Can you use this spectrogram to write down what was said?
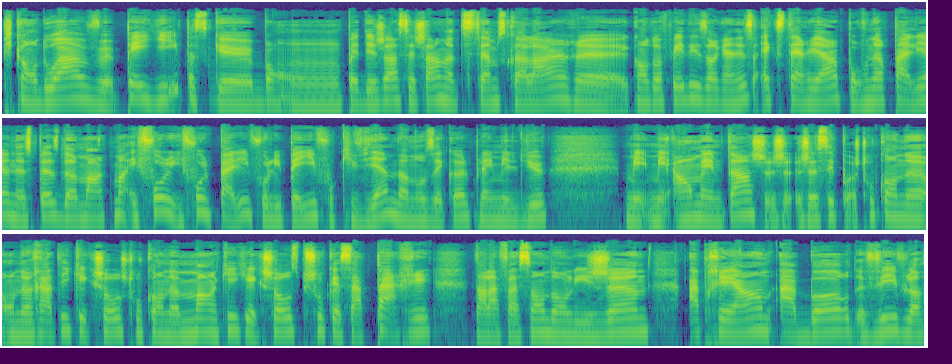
puis qu'on doive payer parce que bon, on paie déjà assez cher notre système scolaire, euh, qu'on doit payer des organismes extérieurs pour venir pallier une espèce de manquement. Il faut, il faut le pallier, il faut les payer, il faut qu'ils viennent dans nos écoles plein milieu. Mais, mais en même temps, je, je, sais pas. Je trouve qu'on a, on a raté quelque chose. Je trouve qu'on a manqué quelque chose. Puis je trouve que ça paraît dans la façon dont les jeunes appréhendent, abordent, vivent leur,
